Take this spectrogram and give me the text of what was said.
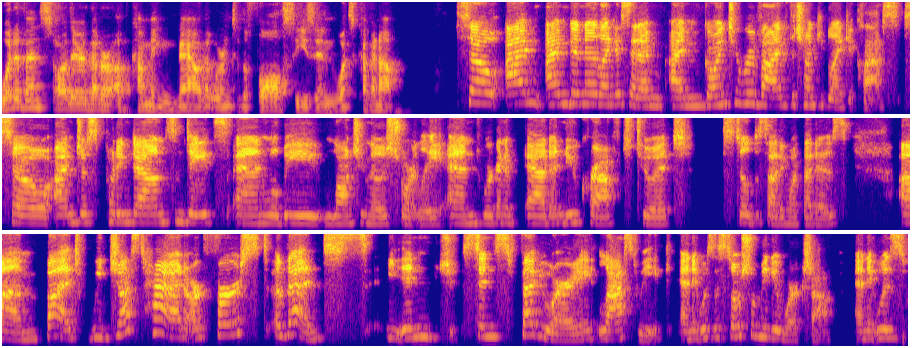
what events are there that are upcoming now that we're into the fall season? What's coming up? So i'm i'm gonna like i said i'm i'm going to revive the chunky blanket class. So i'm just putting down some dates and we'll be launching those shortly. And we're to add a new craft to it. Still deciding what that is. Um, but we just had our first event in since February last week, and it was a social media workshop, and it was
